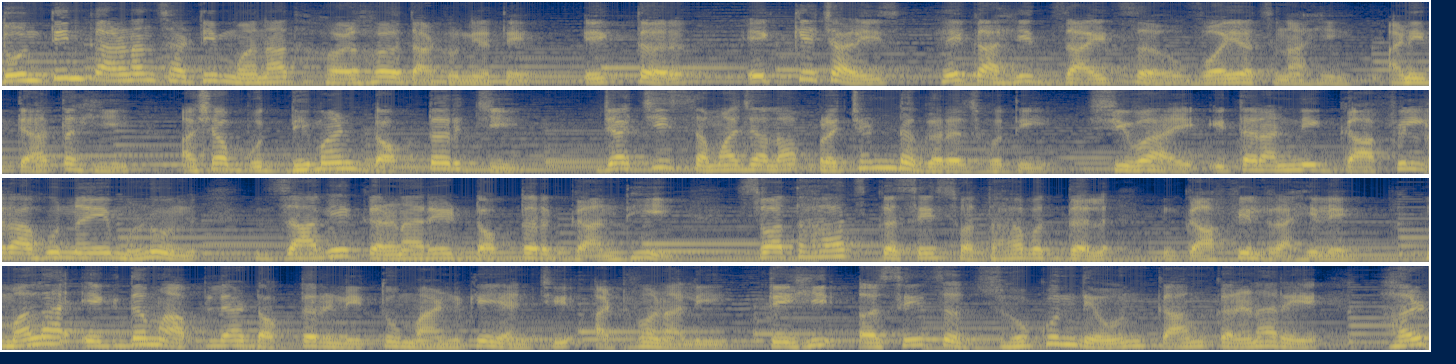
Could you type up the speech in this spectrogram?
दोन तीन कारणांसाठी मनात हळहळ दाटून येते. एकतर एक्केचाळीस हे काही जायचं वयच नाही. आणि त्यातही अशा बुद्धिमान डॉक्टरची ज्याची समाजाला प्रचंड गरज होती. शिवाय इतरांनी गाफील राहू नये म्हणून जागे करणारे डॉक्टर गांधी स्वतःच कसे स्वतःबद्दल गाफील राहिले? मला एकदम आपल्या डॉक्टर नीतू मांडके यांची आठवण आली. तेही असेच झोकून देऊन काम करणारे हर्ट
